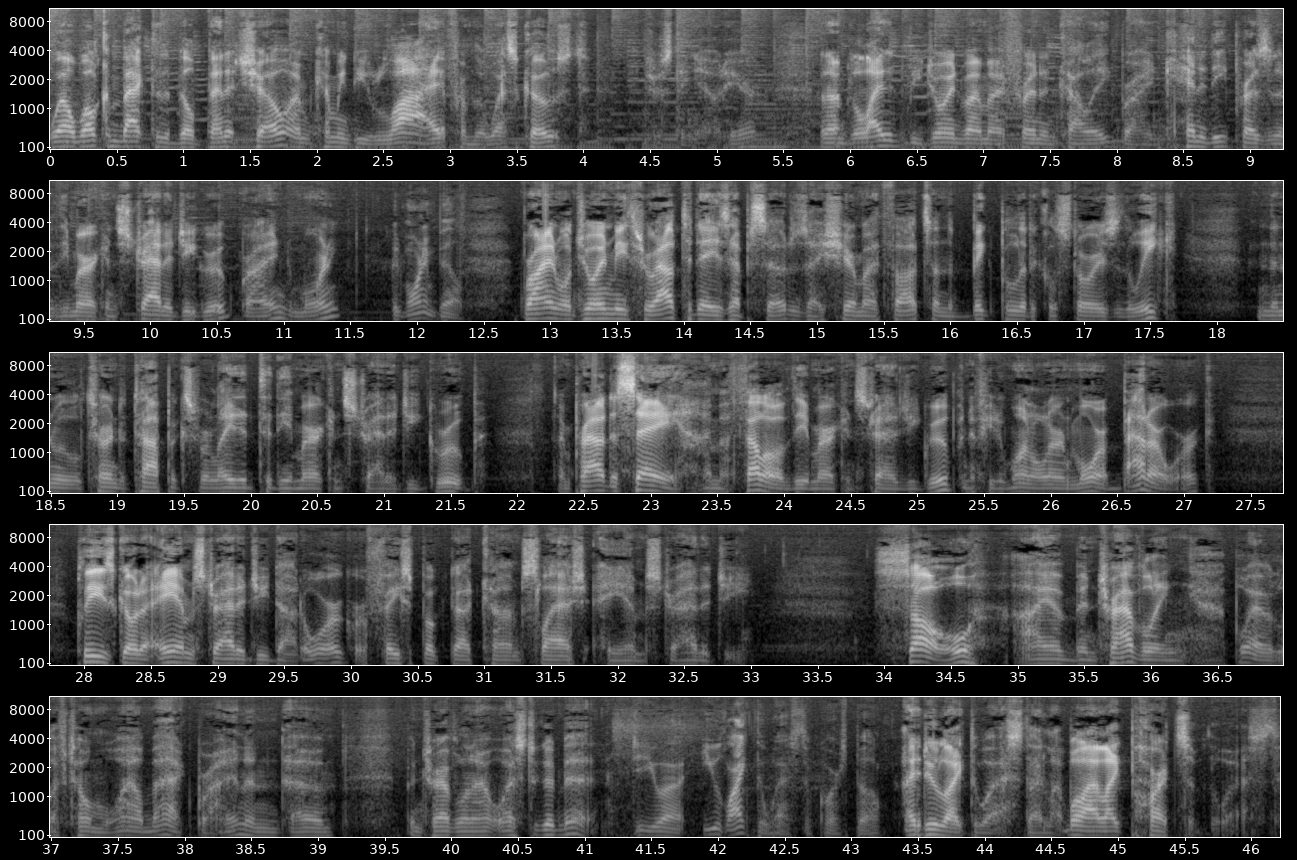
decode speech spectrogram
Well, welcome back to the Bill Bennett Show. I'm coming to you live from the West Coast. Interesting out here. And I'm delighted to be joined by my friend and colleague, Brian Kennedy, president of the American Strategy Group. Brian, good morning. Good morning, Bill. Brian will join me throughout today's episode as I share my thoughts on the big political stories of the week, and then we will turn to topics related to the American Strategy Group. I'm proud to say I'm a fellow of the American Strategy Group, and if you want to learn more about our work, please go to amstrategy.org or facebook.com slash amstrategy. So, I have been traveling. Boy, I left home a while back, Brian, and uh, been traveling out west a good bit. Do you uh, you like the West, of course, Bill? I do like the West. I like well, I like parts of the West.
